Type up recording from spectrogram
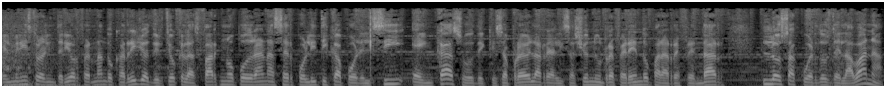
El ministro del Interior, Fernando Carrillo, advirtió que las FARC no podrán hacer política por el sí en caso de que se apruebe la realización de un referendo para refrendar los acuerdos de La Habana.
